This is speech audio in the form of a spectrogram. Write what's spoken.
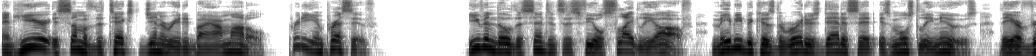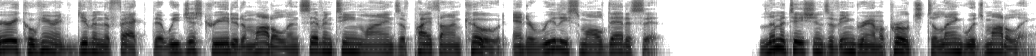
And here is some of the text generated by our model. Pretty impressive. Even though the sentences feel slightly off, maybe because the Reuters dataset is mostly news, they are very coherent given the fact that we just created a model and 17 lines of Python code and a really small dataset. Limitations of Ngram approach to language modeling.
